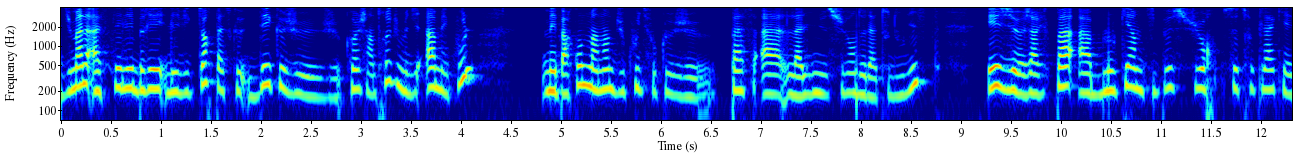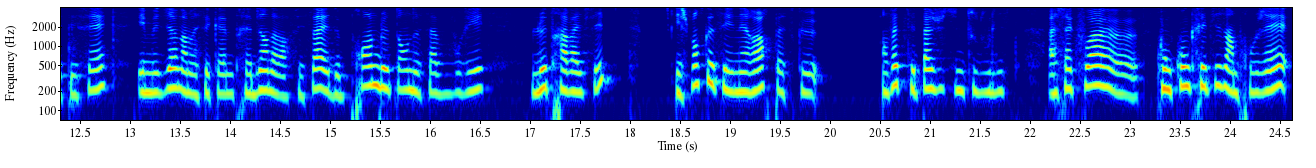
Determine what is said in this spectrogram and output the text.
du mal à célébrer les victoires parce que dès que je, je coche un truc je me dis ah mais cool. Mais par contre maintenant du coup il faut que je passe à la ligne suivante de la to-do list et j'arrive pas à bloquer un petit peu sur ce truc là qui a été fait et me dire non mais c'est quand même très bien d'avoir fait ça et de prendre le temps de savourer le travail fait. Et je pense que c'est une erreur parce que en fait, c'est pas juste une to-do list. À chaque fois euh, qu'on concrétise un projet,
